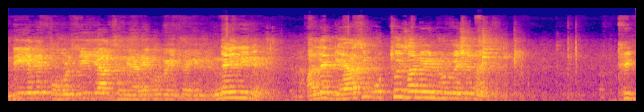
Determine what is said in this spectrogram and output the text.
ਨਹੀਂ ਇਹਦੇ ਕੋਲ ਸੀ ਜਾਂ ਸੁਨਿਆਰੇ ਕੋ ਵੇਚਦਾ ਕਿ ਨਹੀਂ ਨਹੀਂ ਨਹੀਂ। ਹਾਲੇ ਗਿਆ ਸੀ ਉੱਥੋਂ ਹੀ ਸਾਨੂੰ ਇਨਫੋਰਮੇਸ਼ਨ ਆਈ। ਠੀਕ।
